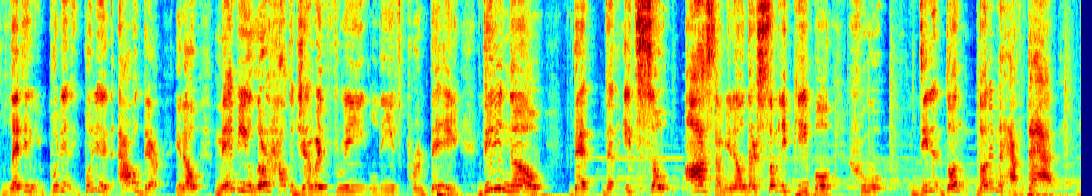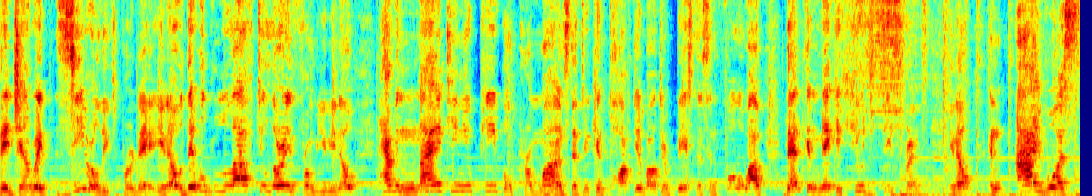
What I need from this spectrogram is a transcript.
letting putting putting it out there you know? Maybe you learn how to generate three leads per day. Do you know that that it's so awesome? You know there's so many people who didn't don't don't even have that they generate zero leads per day you know they would love to learn from you you know having 90 new people per month that you can talk to about your business and follow up that can make a huge difference you know and i was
